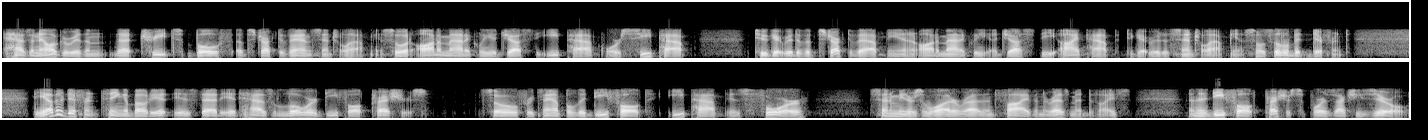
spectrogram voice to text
has an algorithm that treats both obstructive and central apnea. So it automatically adjusts the EPAP or CPAP to get rid of obstructive apnea, and it automatically adjusts the IPAP to get rid of central apnea. So it's a little bit different. The other different thing about it is that it has lower default pressures. So, for example, the default EPAP is 4 centimeters of water rather than 5 in the ResMed device, and the default pressure support is actually 0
